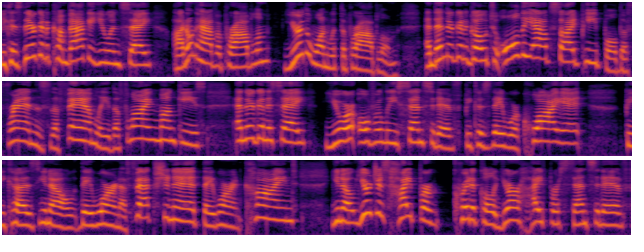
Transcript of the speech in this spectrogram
because they're going to come back at you and say, I don't have a problem. You're the one with the problem. And then they're going to go to all the outside people, the friends, the family, the flying monkeys, and they're going to say, You're overly sensitive because they were quiet because, you know, they weren't affectionate, they weren't kind. You know, you're just hyper critical, you're hypersensitive,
